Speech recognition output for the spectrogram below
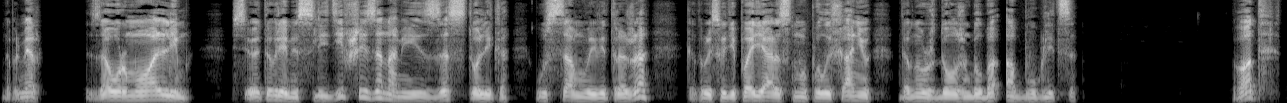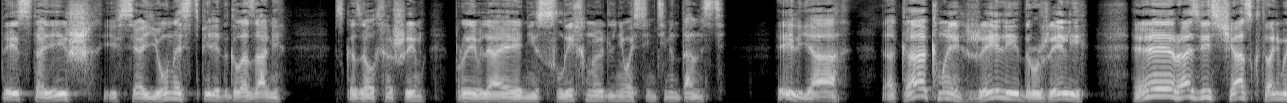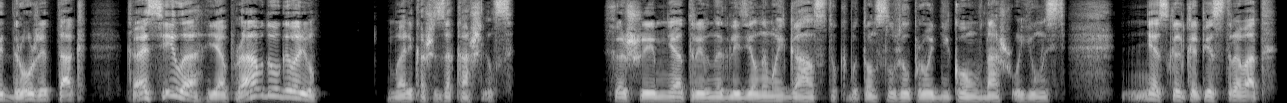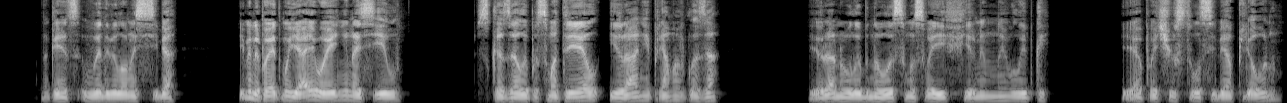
Например, Заур Муалим, все это время следивший за нами из-за столика у самого витража, который, судя по яростному полыханию, давно уж должен был бы обуглиться. «Вот ты стоишь, и вся юность перед глазами», — сказал Хашим, проявляя неслыханную для него сентиментальность. «Илья, а как мы жили и дружили? Э, разве сейчас кто-нибудь дружит так? Косила, я правду говорю?» Марик аж закашлялся. Хашим неотрывно глядел на мой галстук, будто он служил проводником в нашу юность. Несколько пестроват. Наконец выдавил он из себя. Именно поэтому я его и не носил. Сказал и посмотрел Иране прямо в глаза. Ирана улыбнулась ему своей фирменной улыбкой. Я почувствовал себя оплеванным.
